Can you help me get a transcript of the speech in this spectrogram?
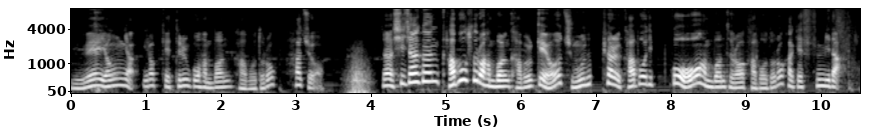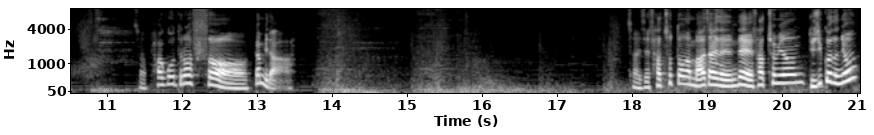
유해 영약 이렇게 들고 한번 가보도록 하죠. 자 시작은 갑옷으로 한번 가볼게요. 주문 흡혈 갑옷 입고 한번 들어가 보도록 하겠습니다. 자, 파고 들었어. 갑니다. 자, 이제 4초 동안 맞아야 되는데 4초면 뒤집거든요?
